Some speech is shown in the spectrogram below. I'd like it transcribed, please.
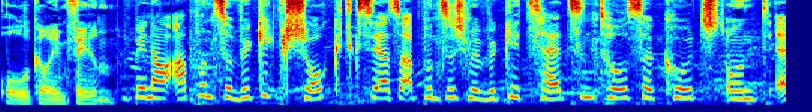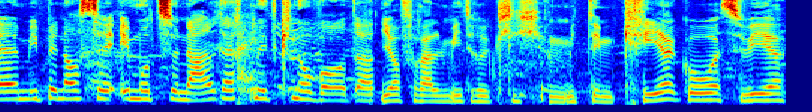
Olga im Film. Ich bin auch ab und zu wirklich geschockt. Gewesen. Also ab und zu ist mir wirklich das Herz in die Hose gerutscht und ähm, ich bin auch sehr emotional recht mitgenommen worden. Ja, vor allem eindrücklich. Mit dem Krieg gehen, es wie ein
